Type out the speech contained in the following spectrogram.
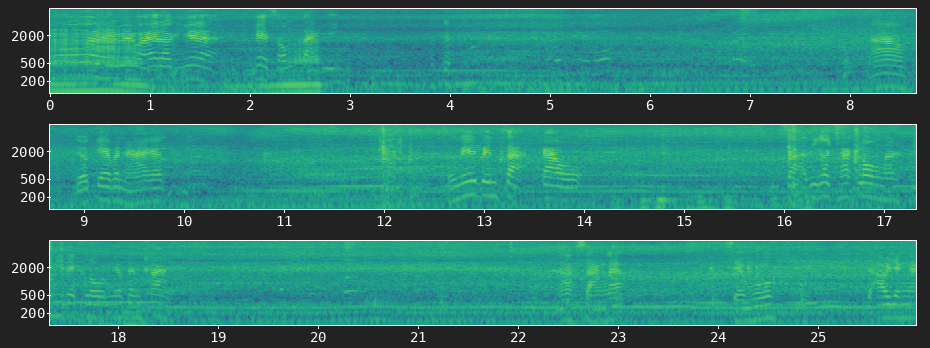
โอ้ยไม่ไหวหรอกอย่างเงี้ยแค่สองตักเองอ้าวเดี๋ยวแก้ปัญหาครับ ตรงนี้เป็นสระเก่า สระที่เขาชักล่องนะ มีแต่โคลนครับด้านข้างอะสั่งแล้ว เสียหมู จะเอายังไง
